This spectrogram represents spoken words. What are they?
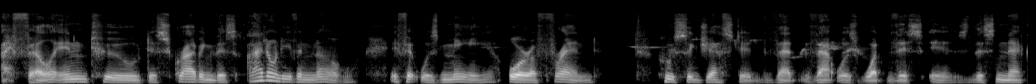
I fell into describing this. I don't even know if it was me or a friend who suggested that that was what this is, this neck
